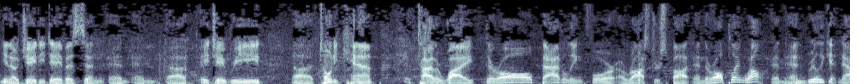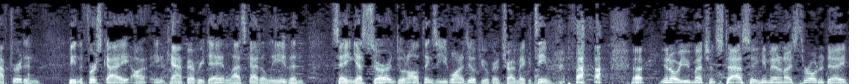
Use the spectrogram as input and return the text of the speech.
you know J.D. Davis and and and uh, A.J. Reed, uh, Tony Kemp, Tyler White, they're all battling for a roster spot, and they're all playing well and mm-hmm. and really getting after it and being the first guy uh, in camp every day and last guy to leave and saying yes sir and doing all the things that you'd want to do if you were going to try and make a team. uh, you know, you mentioned Stassi. He made a nice throw today.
